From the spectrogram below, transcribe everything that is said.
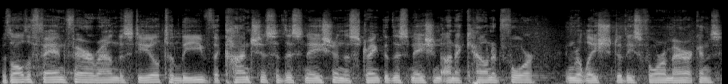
with all the fanfare around this deal to leave the conscience of this nation and the strength of this nation unaccounted for in relation to these four Americans?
